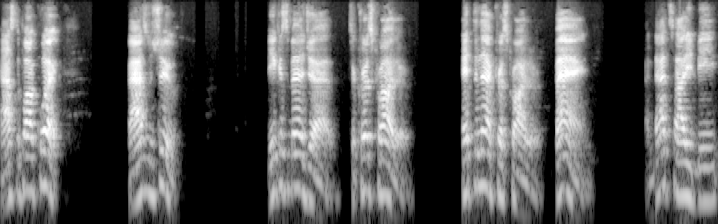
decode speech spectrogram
Pass the puck quick. Pass and shoot. Mika Zibanejad to Chris Kreider. Hit the net, Chris Kreider. Bang. And that's how you beat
